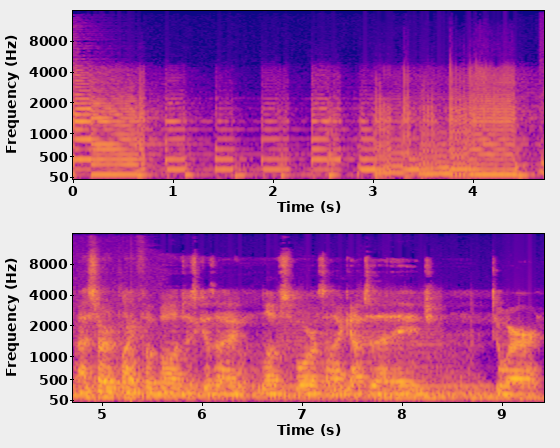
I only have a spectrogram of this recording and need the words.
I started playing football just because I love sports and I got to that age to where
